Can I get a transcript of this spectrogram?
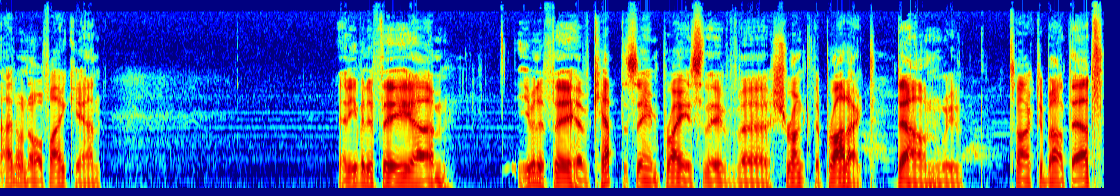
I don't know if I can. And even if they um, even if they have kept the same price, they've uh, shrunk the product down. We talked about that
